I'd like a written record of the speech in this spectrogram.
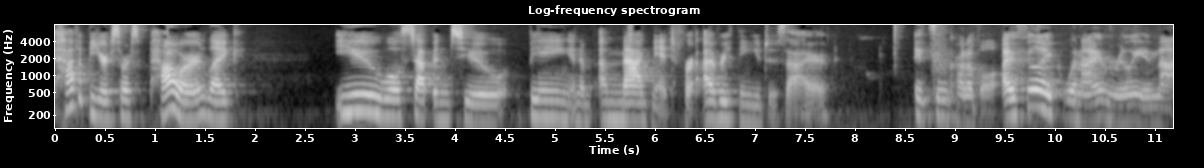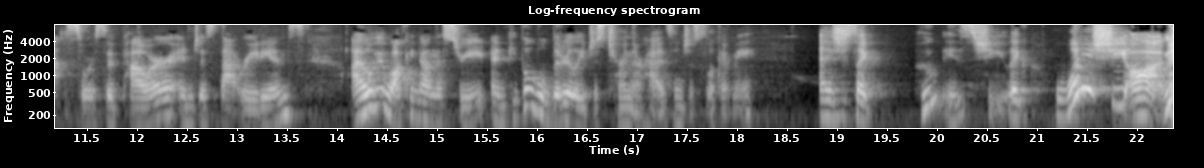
have it be your source of power, like you will step into being a, a magnet for everything you desire. It's incredible. I feel like when I'm really in that source of power and just that radiance, I will be walking down the street and people will literally just turn their heads and just look at me. And it's just like, who is she? Like, what is she on?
